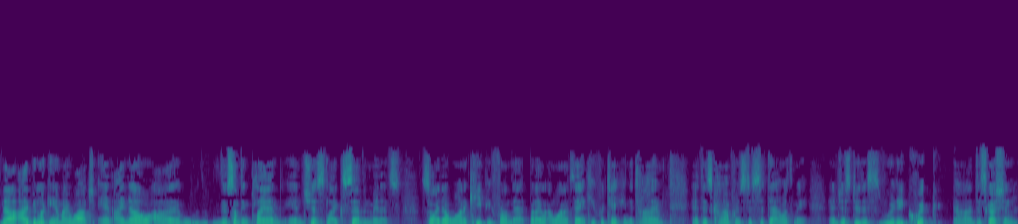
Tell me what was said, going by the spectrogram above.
Now I've been looking at my watch, and I know uh, there's something planned in just like seven minutes. So I don't want to keep you from that, but I, I, want to thank you for taking the time at this conference to sit down with me and just do this really quick uh, discussion,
